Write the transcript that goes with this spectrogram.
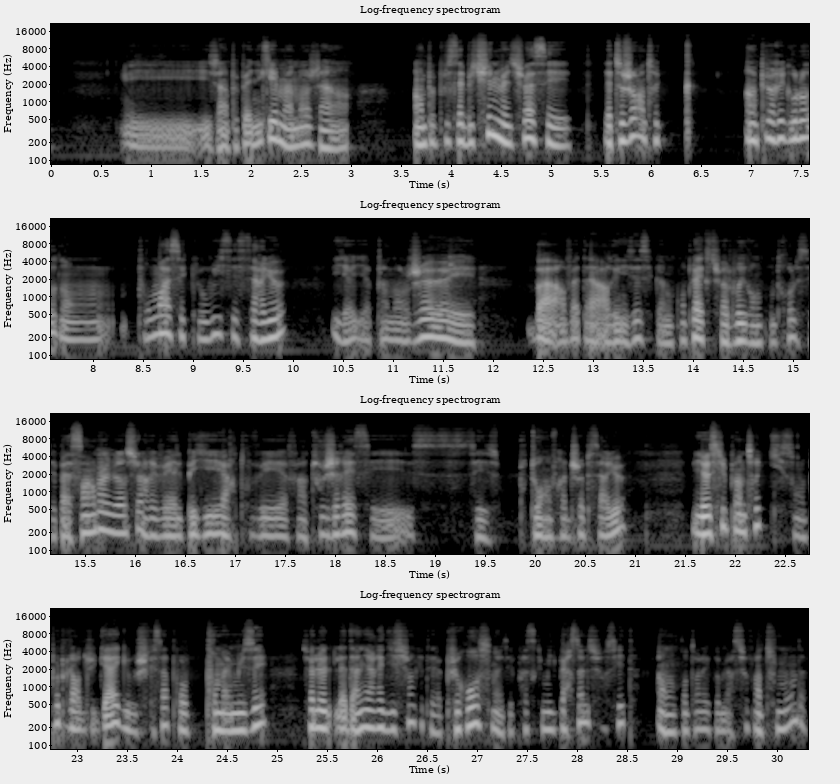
Et, j'ai un peu paniqué. Maintenant, j'ai un, un, peu plus l'habitude, mais tu vois, il y a toujours un truc un peu rigolo dans, pour moi, c'est que oui, c'est sérieux. Il y a, y a, plein d'enjeux et bah en fait à organiser c'est quand même complexe. Tu vois, louer grand contrôle, c'est pas simple. bien sûr. Arriver à le payer, à retrouver, enfin tout gérer, c'est c'est plutôt un vrai job sérieux. Mais il y a aussi plein de trucs qui sont un peu de l'ordre du gag où je fais ça pour, pour m'amuser. Tu vois, la dernière édition qui était la plus grosse, on était presque 1000 personnes sur site, en comptant les commerciaux, enfin tout le monde.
